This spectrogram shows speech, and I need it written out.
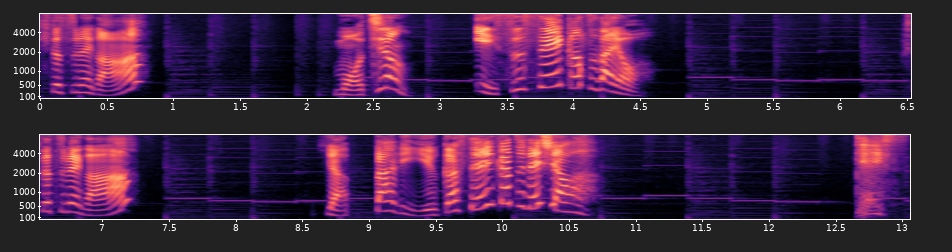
1つ目が、もちろん、椅子生活だよ。2つ目が、やっぱり床生活でしょ。です。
